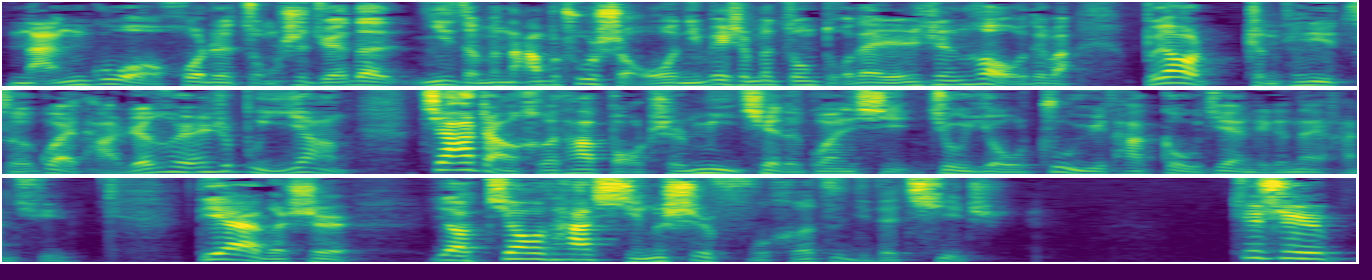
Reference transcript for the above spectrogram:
难过，或者总是觉得你怎么拿不出手，你为什么总躲在人身后，对吧？不要整天去责怪他，人和人是不一样的。家长和他保持密切的关系，就有助于他构建这个耐寒区。第二个是。要教他行事符合自己的气质，就是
